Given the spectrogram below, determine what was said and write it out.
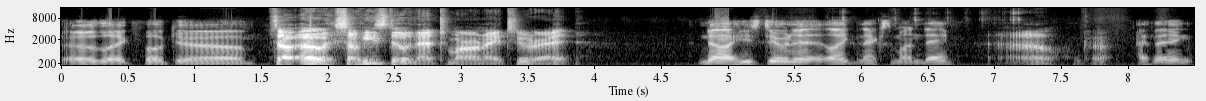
I was like, "Fuck yeah." So, oh, so he's doing that tomorrow night too, right? No, he's doing it like next Monday. Oh, okay. I think.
